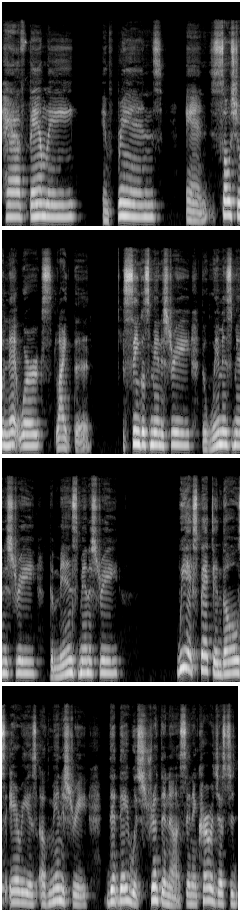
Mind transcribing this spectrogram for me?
have family and friends and social networks like the singles ministry, the women's ministry, the men's ministry. We expect in those areas of ministry that they would strengthen us and encourage us to,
